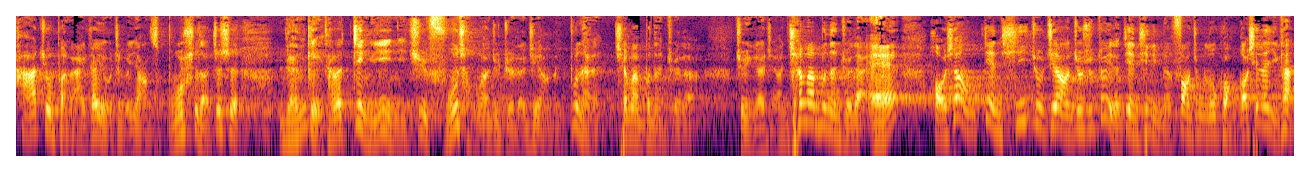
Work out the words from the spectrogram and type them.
他就本来该有这个样子，不是的，这是人给他的定义，你去服从了就觉得这样的，不能，千万不能觉得就应该这样，你千万不能觉得，哎，好像电梯就这样就是对的，电梯里面放这么多广告，现在你看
